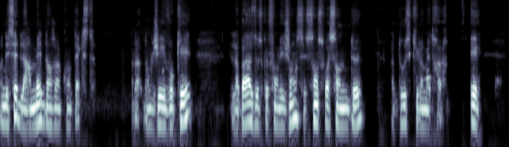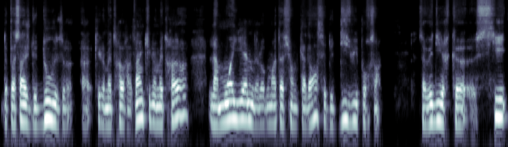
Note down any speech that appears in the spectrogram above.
on essaie de la remettre dans un contexte. Voilà. Donc j'ai évoqué la base de ce que font les gens, c'est 162 à 12 km heure. Et de passage de 12 km heure à 20 km heure, la moyenne de l'augmentation de cadence est de 18%. Ça veut dire que si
